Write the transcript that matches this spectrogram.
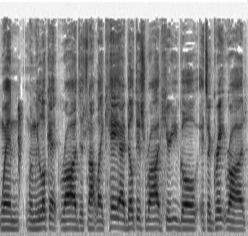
when when we look at rods, it's not like, hey, I built this rod, here you go, it's a great rod,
